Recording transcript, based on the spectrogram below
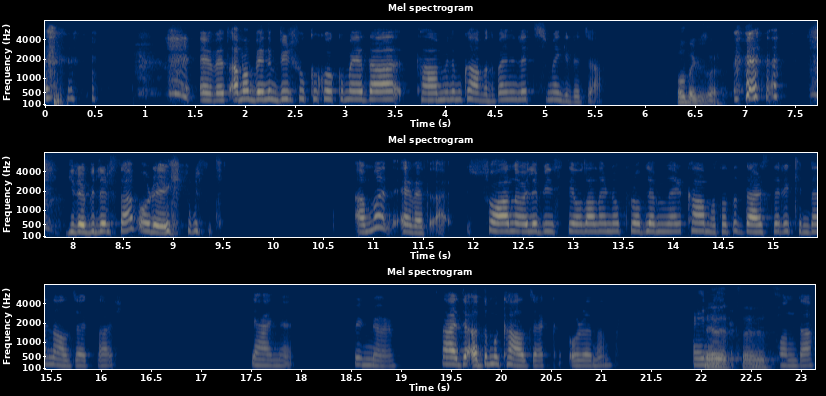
evet ama benim bir hukuk okumaya daha tahammülüm kalmadı. Ben iletişime gireceğim. O da güzel. Girebilirsem oraya gireceğim. Ama evet şu an öyle bir isteği olanların o problemleri kalmasa da dersleri kimden alacaklar? Yani bilmiyorum. Sadece adı mı kalacak oranın? En evet, evet. Konuda.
